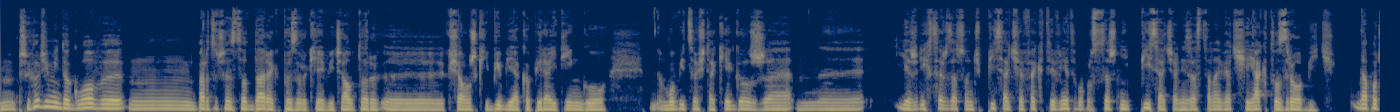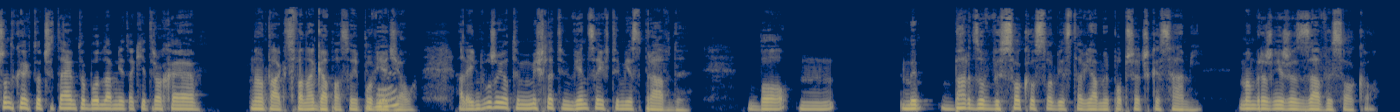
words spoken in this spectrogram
Mm, przychodzi mi do głowy mm, bardzo często Darek Pezurkiewicz, autor y, książki Biblia Copywritingu, mówi coś takiego, że mm, jeżeli chcesz zacząć pisać efektywnie, to po prostu zacznij pisać, a nie zastanawiać się, jak to zrobić. Na początku, jak to czytałem, to było dla mnie takie trochę, no tak, Cwanagapa sobie mhm. powiedział, ale im dłużej o tym myślę, tym więcej w tym jest prawdy, bo my bardzo wysoko sobie stawiamy poprzeczkę sami. Mam wrażenie, że za wysoko.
